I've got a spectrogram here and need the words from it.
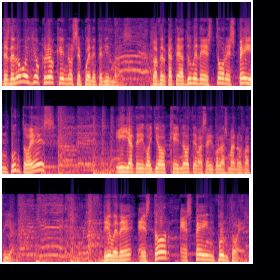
Desde luego yo creo que no se puede pedir más. Tú acércate a dvdstorespain.es y ya te digo yo que no te vas a ir con las manos vacías. dvdstorespain.es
